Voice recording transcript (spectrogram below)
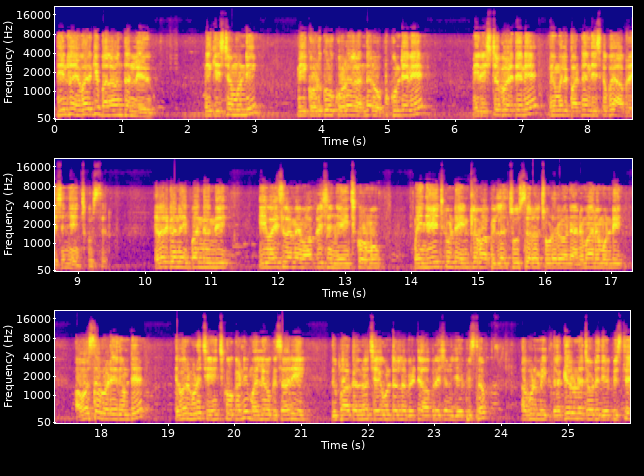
దీంట్లో ఎవరికి బలవంతం లేదు. మీకు ఇష్టం ఉండి మీ కొడుకు కోడలు అందరూ ఒప్పుకుంటేనే మీరు ఇష్టపడితేనే మిమ్మల్ని పట్టణం తీసుకుపోయి ఆపరేషన్ చేయించుకొస్తారు. ఎవరికైనా ఇబ్బంది ఉంది ఈ వయసులో మేము ఆపరేషన్ చేయించుకోము. మేము చేయించుకుంటే ఇంట్లో మా పిల్లలు చూస్తారో చూడరో అనే అనుమానం ఉండి అవస్థ పడేది ఉంటే ఎవరు కూడా చేయించుకోకండి. మళ్ళీ ఒకసారి దుబాకల్లో చేగుంటల్లో పెట్టి ఆపరేషన్ చేపిస్తాం. అప్పుడు మీకు దగ్గర ఉన్న చోట చేపిస్తే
